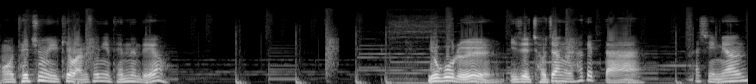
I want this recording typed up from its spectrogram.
어, 대충 이렇게 완성이 됐는데요. 요거를 이제 저장을 하겠다 하시면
